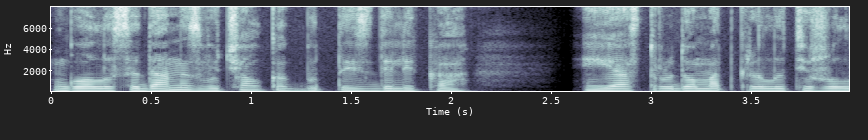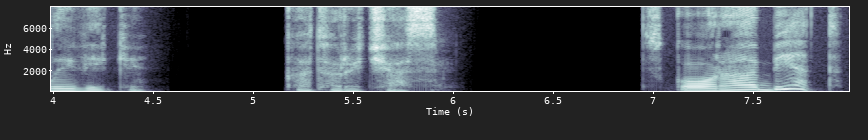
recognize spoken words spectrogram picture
Голос Иданы звучал как будто издалека, и я с трудом открыла тяжелые веки. «Который час?» Скоро обед.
